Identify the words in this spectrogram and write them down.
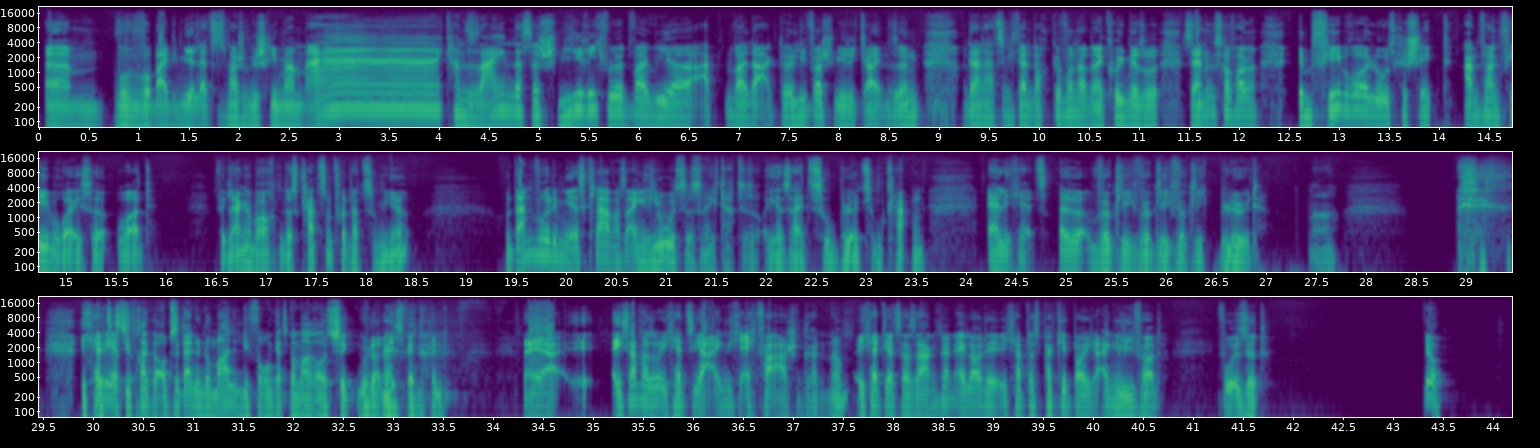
Ähm, wo, wobei die mir letztes Mal schon geschrieben haben, ah, kann sein, dass das schwierig wird, weil wir, weil da aktuell Lieferschwierigkeiten sind. Und dann hat es mich dann doch gewundert und dann gucke ich mir so Sendungsverfolgung im Februar losgeschickt. Anfang Februar. Ich so, what? Wie lange braucht denn das Katzenfutter zu mir? Und dann wurde mir es klar, was eigentlich los ist. Und ich dachte so, oh, ihr seid zu blöd zum Kacken. Ehrlich jetzt. Also wirklich, wirklich, wirklich blöd. Na? Ich hätte jetzt, jetzt die Frage, ob sie deine normale Lieferung jetzt nochmal rausschicken oder nicht, wenn dann. Naja, ich sag mal so, ich hätte sie ja eigentlich echt verarschen können. Ne? Ich hätte jetzt ja sagen können, ey Leute, ich habe das Paket bei euch eingeliefert. Wo ist es? Ja.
